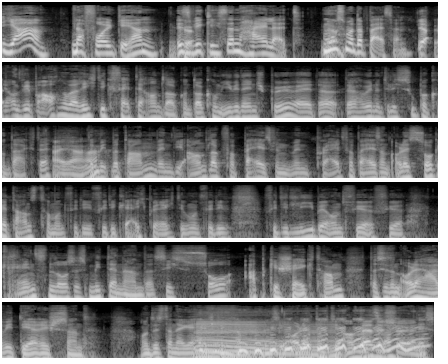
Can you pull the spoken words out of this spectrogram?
Ja, na voll gern. Ist wirklich ist ein Highlight. Muss man dabei sein. Ja. Ja, und wir brauchen aber richtig fette Anlage. Und da komme ich wieder ins Spiel, weil da, da habe ich natürlich super Kontakte. Ah, ja. Damit wir dann, wenn die Anlage vorbei ist, wenn, wenn Pride vorbei ist und alles so getanzt haben und für die, für die Gleichberechtigung und für die, für die Liebe und für, für grenzenloses Miteinander sich so abgeschickt haben, dass sie dann alle haviderisch sind. Und das dann eigentlich haben, wenn sie alle durch die Anlage. Das ist schön. Das,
